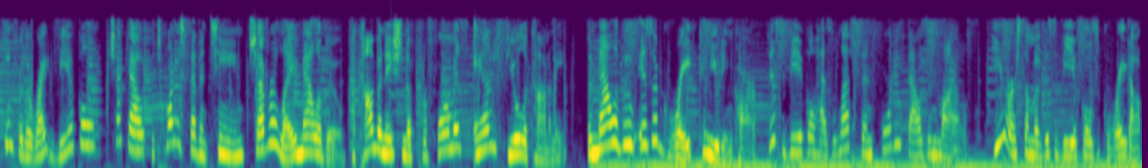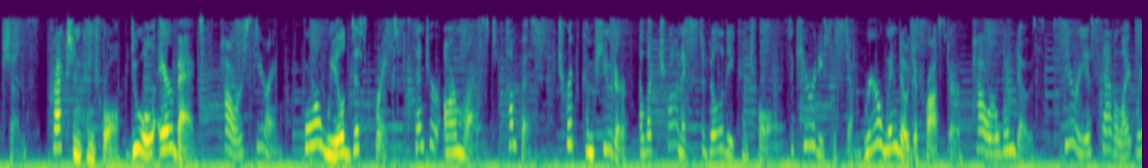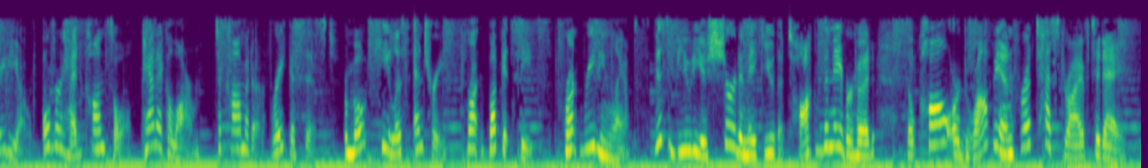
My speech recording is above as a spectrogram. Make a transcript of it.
Looking for the right vehicle? Check out the 2017 Chevrolet Malibu, a combination of performance and fuel economy. The Malibu is a great commuting car. This vehicle has less than 40,000 miles. Here are some of this vehicle's great options. Traction control, dual airbags, power steering, four-wheel disc brakes, center armrest, compass, trip computer, electronic stability control, security system, rear window defroster, power windows, Sirius satellite radio, overhead console, panic alarm, tachometer, brake assist, remote keyless entry, front bucket seats, front reading lamps. This beauty is sure to make you the talk of the neighborhood, so call or drop in for a test drive today.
